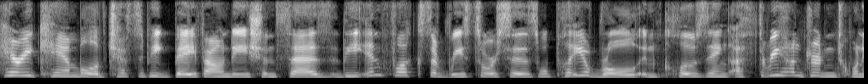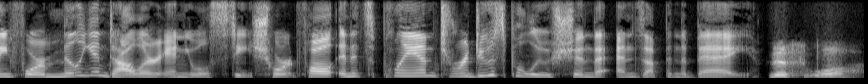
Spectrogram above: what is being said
Harry Campbell of Chesapeake Bay Foundation says the influx of resources will play a role in closing a $324 million annual state shortfall in its plan to reduce pollution that ends up in the bay. This will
